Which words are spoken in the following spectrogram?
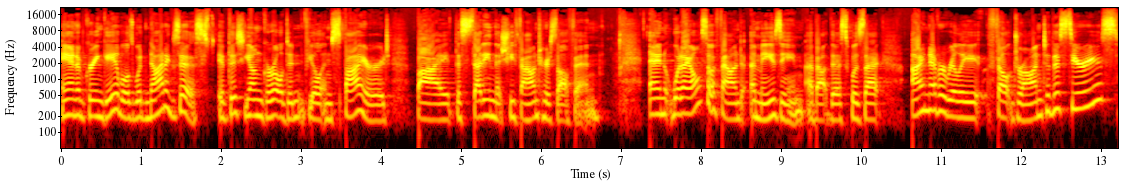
Anne of Green Gables would not exist if this young girl didn't feel inspired by the setting that she found herself in. And what I also found amazing about this was that I never really felt drawn to this series.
